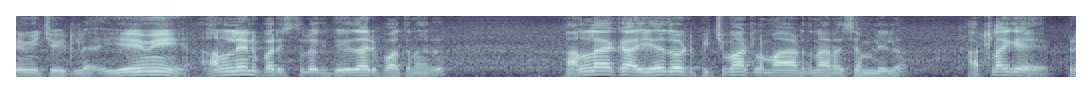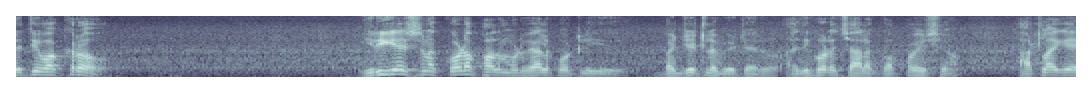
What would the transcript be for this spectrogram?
ఏమీ చేయట్లే ఏమీ అనలేని పరిస్థితుల్లోకి దిగజారిపోతున్నారు. అనలేక ఏదోటి పిచ్చి మాటలు మాట్లాడుతున్నారు అసెంబ్లీలో. అట్లాగే ప్రతి ఒక్కరూ ఇరిగేషన్కి కూడా పదమూడు వేల కోట్లు బడ్జెట్లో పెట్టారు. అది కూడా చాలా గొప్ప విషయం. అట్లాగే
